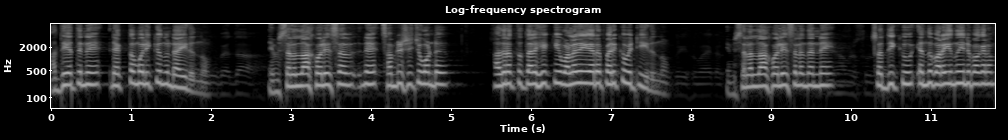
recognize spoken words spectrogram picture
അദ്ദേഹത്തിന് രക്തമൊലിക്കുന്നുണ്ടായിരുന്നു നബി സല്ലല്ലാഹു അലൈഹി സ്വലിനെ സംരക്ഷിച്ചുകൊണ്ട് അതിനകത്ത് തൽഹയ്ക്ക് വളരെയേറെ പരുക്ക് പറ്റിയിരുന്നു. നബി സല്ലല്ലാഹു അലൈഹി സ്വലം തന്നെ ശ്രദ്ധിക്കൂ എന്ന് പറയുന്നതിന് പകരം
